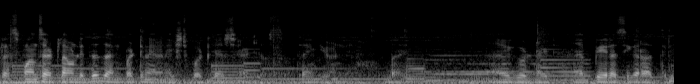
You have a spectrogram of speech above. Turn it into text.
రెస్పాన్స్ ఎట్లా ఉండిద్దో దాన్ని బట్టి నేను నెక్స్ట్ పాడ్కాస్ట్ స్టార్ట్ చేస్తాను. థ్యాంక్ యూ అండి. బాయ్ గుడ్ నైట్ హ్యాపీ రసిక రాత్రి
